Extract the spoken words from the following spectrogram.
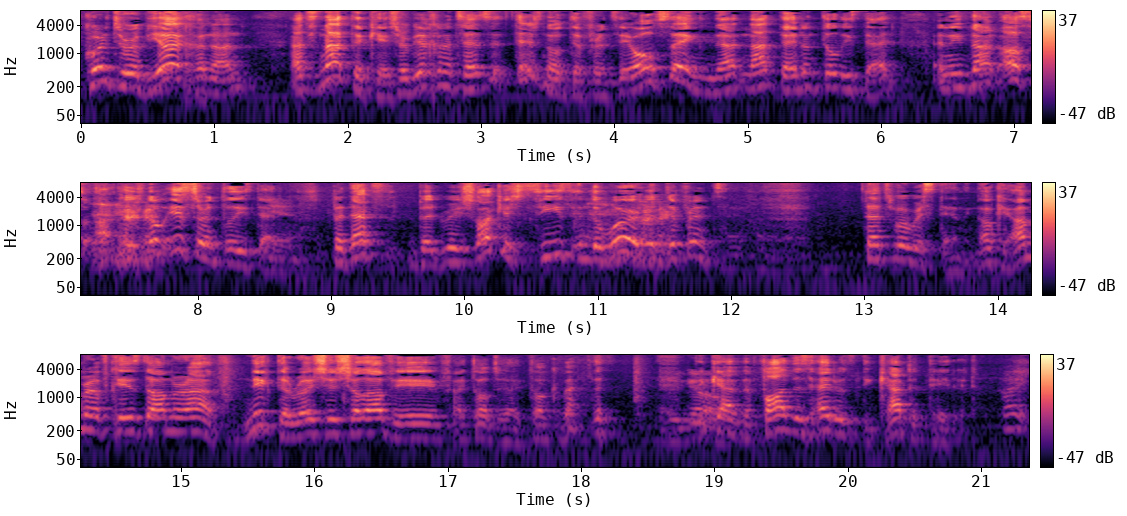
according to Rabbi Yochanan, that's not the case. Rabbi Yochanan says that there's no difference. They're all saying not, not dead until he's dead, and he's not also. uh, there's no Isser until he's dead. Yeah. But that's but Rish Lakish sees in the word a difference. That's where we're standing. Okay, Amar of Chisda Amar Av. Nikta Rosh Shalaviv. I told you I talk about the, you go. the father's head was decapitated. Right.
